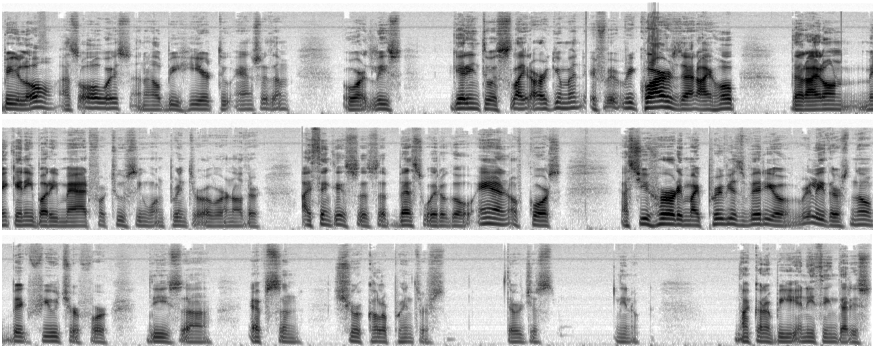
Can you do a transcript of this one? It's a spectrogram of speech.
below as always, and I'll be here to answer them or at least get into a slight argument. If it requires that, I hope that I don't make anybody mad for choosing one printer over another. I think this is the best way to go. And of course, as you heard in my previous video, really there's no big future for these uh, Epson SureColor printers. They're just, you know, not going to be anything that is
